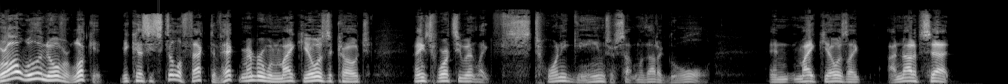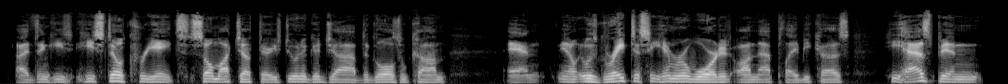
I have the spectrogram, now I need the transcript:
we're all willing to overlook it because he's still effective. Heck, remember when Mike Yeo was a coach? I think Schwartzy went like 20 games or something without a goal. And Mike Yeo was like, I'm not upset. I think he's he still creates so much out there. He's doing a good job. The goals will come. And, you know, it was great to see him rewarded on that play because he has been,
